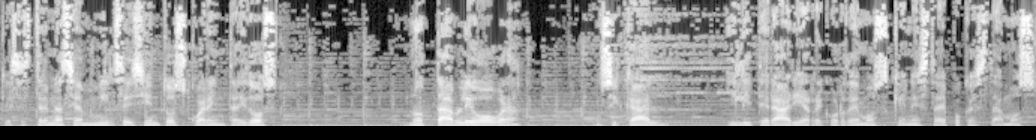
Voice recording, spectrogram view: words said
que se estrena hacia 1642. Notable obra musical y literaria. Recordemos que en esta época estamos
